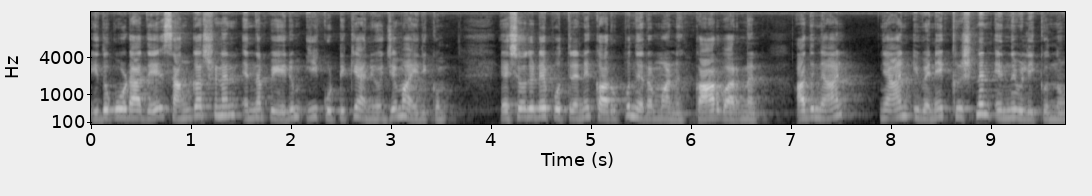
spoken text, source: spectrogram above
ഇതുകൂടാതെ സംഘർഷണൻ എന്ന പേരും ഈ കുട്ടിക്ക് അനുയോജ്യമായിരിക്കും. യശോദയുടെ പുത്രന് കറുപ്പ് നിറമാണ് കാർ വർണൻ അതിനാൽ ഞാൻ ഇവനെ കൃഷ്ണൻ എന്ന് വിളിക്കുന്നു.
